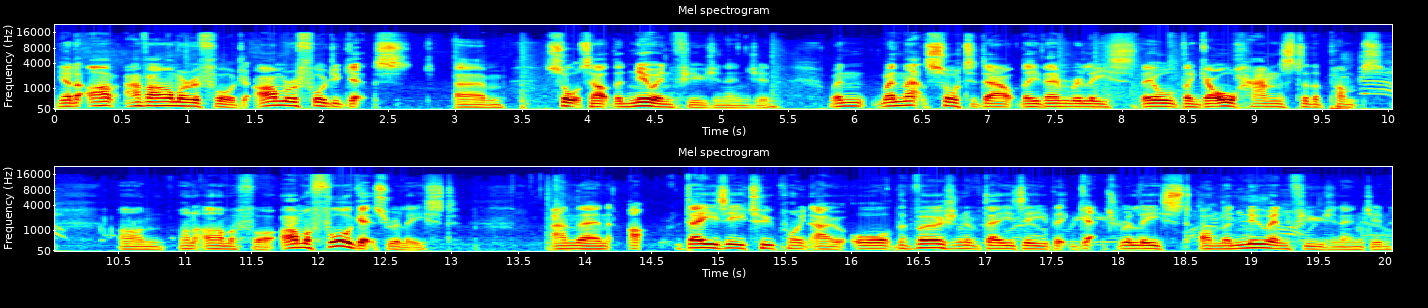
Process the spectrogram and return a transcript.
You had have Arma Reforger. Arma Reforger gets um, sorts out the new Enfusion engine. When when that's sorted out, they then release. They all then go all hands to the pumps on on Arma 4. Arma 4 gets released, and then uh, DayZ 2.0 or the version of DayZ that gets released on the new Enfusion engine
